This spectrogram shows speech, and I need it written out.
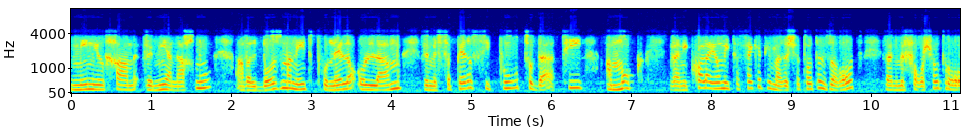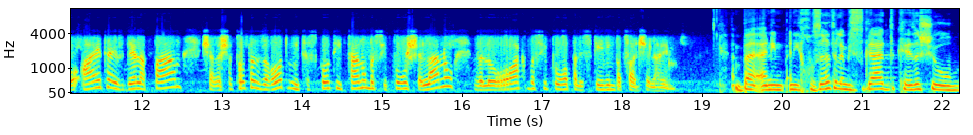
מי נלחם ומי אנחנו, אבל בו זמנית פונה לעולם ומספר סיפור תודעתי עמוק. ואני כל היום מתעסקת עם הרשתות הזרות, ואני מפורשות רואה את ההבדל הפעם שהרשתות הזרות מתעסקות איתנו בסיפור שלנו, ולא רק בסיפור הפלסטינים בצד שלהם. אני, אני חוזרת אל המסגד כאיזשהו,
